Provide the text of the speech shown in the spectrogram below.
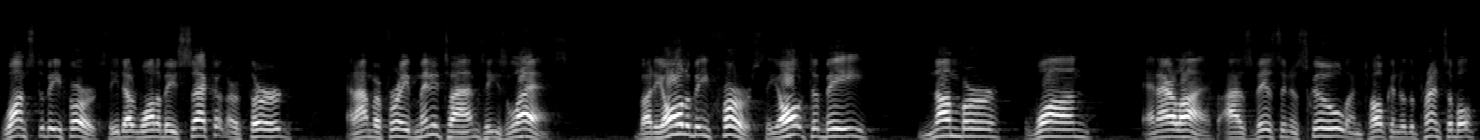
wants to be first. He doesn't want to be second or third, and I'm afraid many times he's last. But he ought to be first. He ought to be number one in our life. I was visiting a school and talking to the principal,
